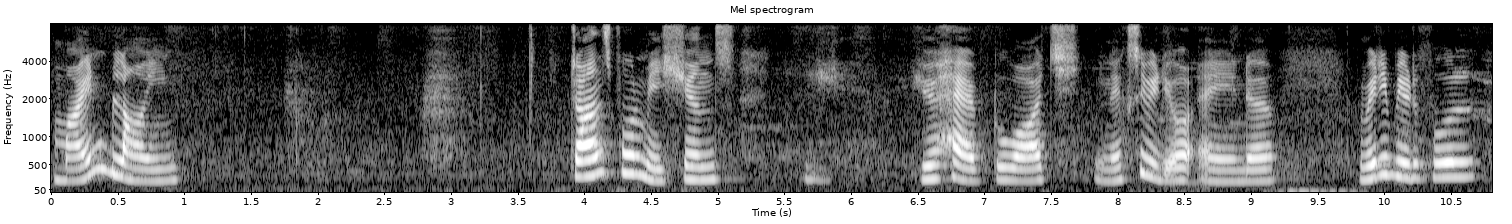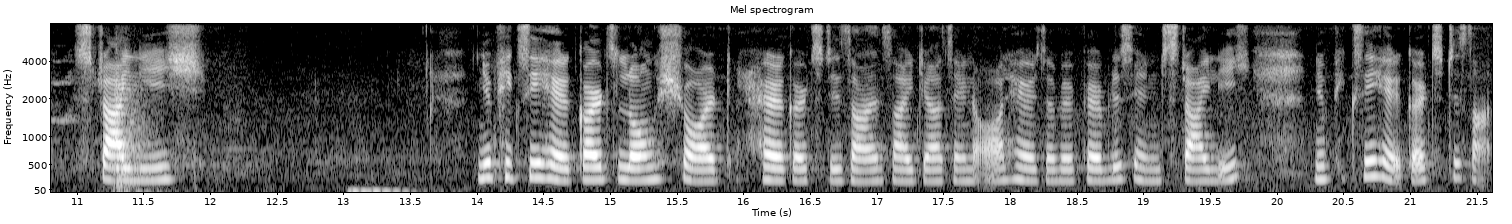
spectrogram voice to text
Mind-blowing transformations you have to watch next video and uh, very beautiful stylish new pixie haircuts long short haircuts designs ideas and all hairs are very fabulous and stylish new pixie haircuts design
